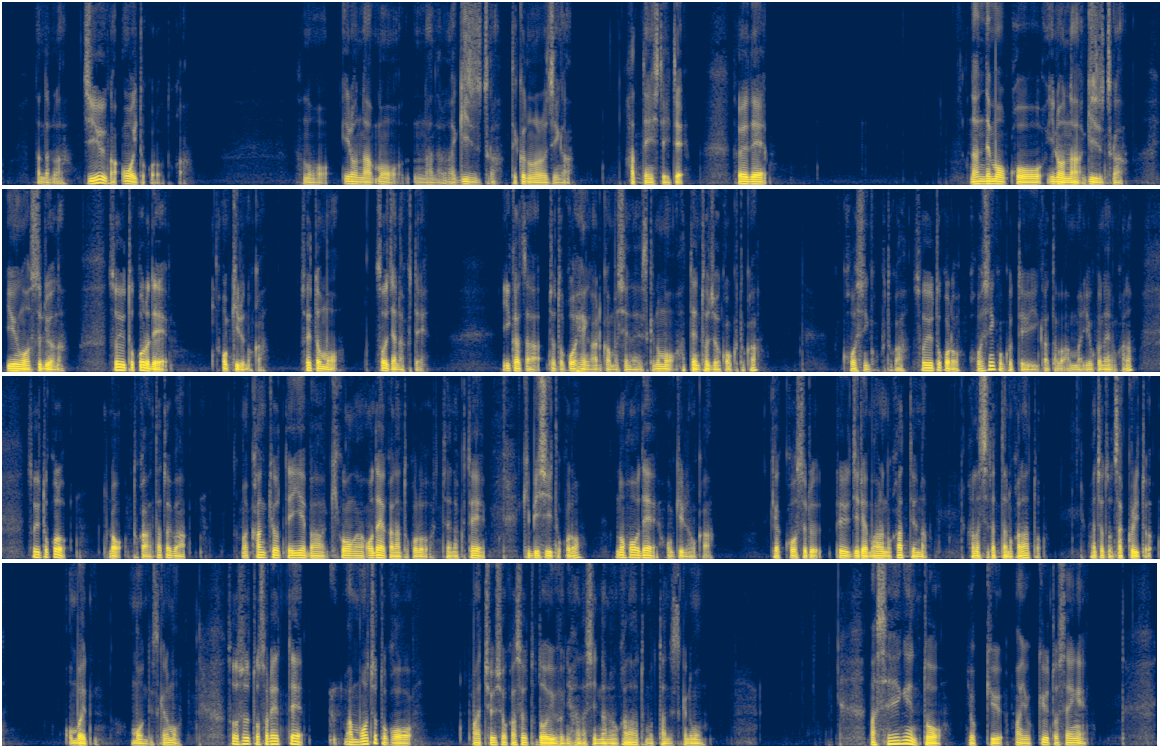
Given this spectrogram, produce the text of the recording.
うなんだろうな自由が多いところとかそのいろんなもうなんだろうな技術がテクノロジーが発展していてそれで何でもこういろんな技術が融合するようなそういうところで起きるのか。それともそうじゃなくて言い方ちょっと語弊があるかもしれないですけども発展途上国とか後進国とかそういうところ後進国っていう言い方はあんまり良くないのかな。そういうところとか例えば、まあ、環境って言えば気候が穏やかなところじゃなくて厳しいところの方で起きるのか。逆行するという事例もあるのかっていうような話だったのかなと、まあ、ちょっとざっくりと覚え思うんですけども。そうするとそれって、まあ、もうちょっとこう、まあ、抽象化するとどういうふうに話になるのかなと思ったんですけども、まあ、制限と欲求、まあ、欲求と制限。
